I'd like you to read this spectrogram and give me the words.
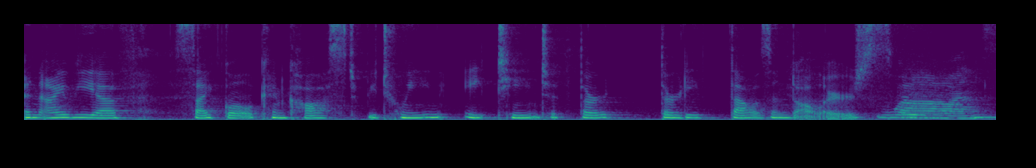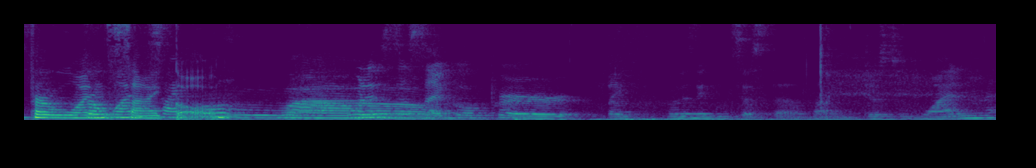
an IVF cycle can cost between 18 to thirty thousand dollars Wow. for one, one cycle. cycle? Wow. What is the cycle per, like, what does it consist of? Like, just one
